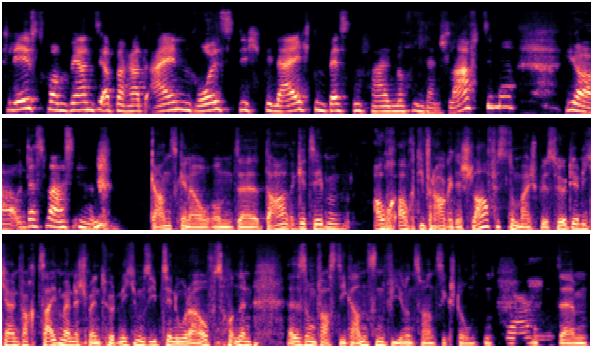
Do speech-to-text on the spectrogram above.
schläfst vom Fernsehapparat ein, rollst dich vielleicht im besten Fall noch in dein Schlafzimmer. Ja, und das war's dann. Ganz genau. Und äh, da geht's eben auch, auch die Frage des Schlafes zum Beispiel. Es hört ja nicht einfach, Zeitmanagement hört nicht um 17 Uhr auf, sondern es umfasst die ganzen 24 Stunden. Ja. Und ähm,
